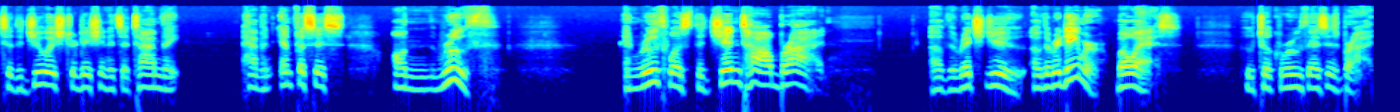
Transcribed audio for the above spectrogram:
to the Jewish tradition, it's a time they have an emphasis on Ruth. And Ruth was the Gentile bride of the rich Jew, of the Redeemer, Boaz, who took Ruth as his bride.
